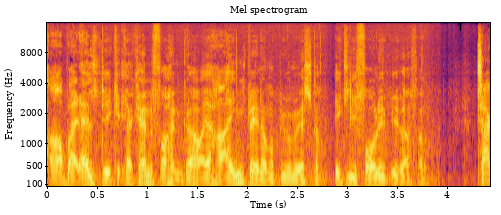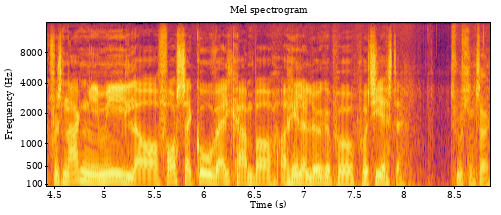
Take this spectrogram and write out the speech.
arbejde alt det, jeg kan for, at han gør, og jeg har ingen planer om at blive mester. Ikke lige forløbig i hvert fald. Tak for snakken, Emil, og fortsat god valgkamp, og og held og lykke på, på tirsdag. Tusind tak.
